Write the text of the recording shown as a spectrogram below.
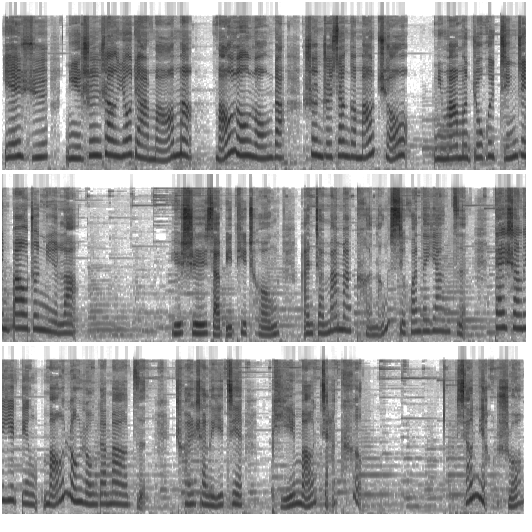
也许你身上有点毛毛，毛茸茸的，甚至像个毛球，你妈妈就会紧紧抱着你了。”于是，小鼻涕虫按照妈妈可能喜欢的样子，戴上了一顶毛茸茸的帽子，穿上了一件皮毛夹克。小鸟说。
